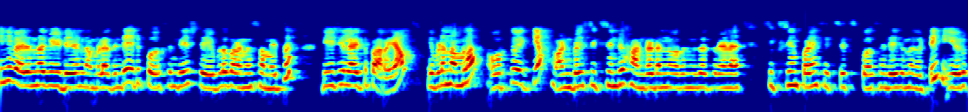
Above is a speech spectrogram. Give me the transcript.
ഇനി വരുന്ന വീഡിയോയിൽ നമ്മൾ അതിന്റെ ഒരു പെർസെന്റേജ് ടേബിൾ പറയുന്ന സമയത്ത് ഡീറ്റെയിൽ ആയിട്ട് പറയാം. ഇവിടെ നമ്മൾ ഓർത്ത് വെക്കുക one by six into hundred എന്ന് പറയുന്നത് എത്രയാണ്? Sixteen point six six percentage എന്ന് കിട്ടി. ഈ ഒരു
